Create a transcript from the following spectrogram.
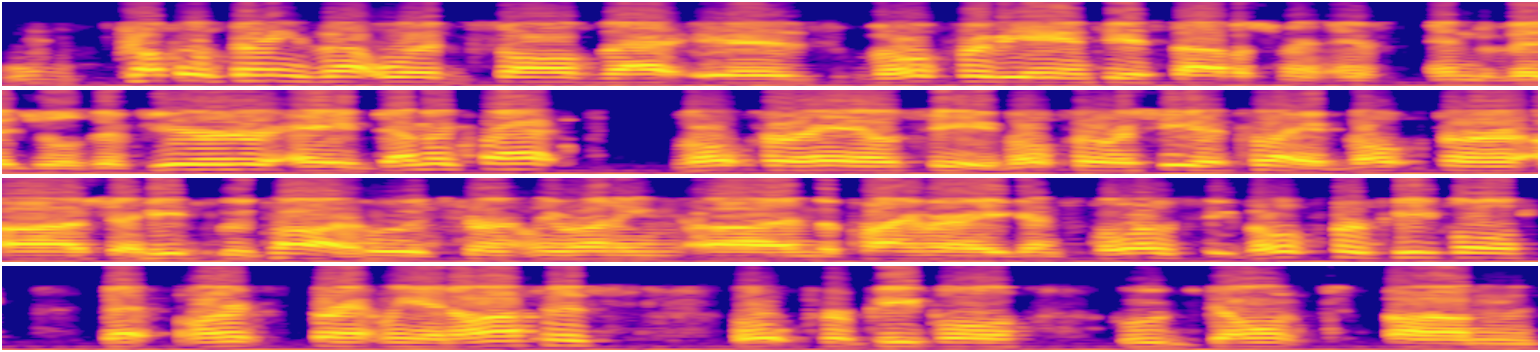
A couple of things that would solve that is vote for the anti-establishment individuals. If you're a Democrat, vote for AOC, vote for Rashida Tlaib, vote for uh, Shahid Buttar, who is currently running uh, in the primary against Pelosi. Vote for people that aren't currently in office. Vote for people who don't um,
